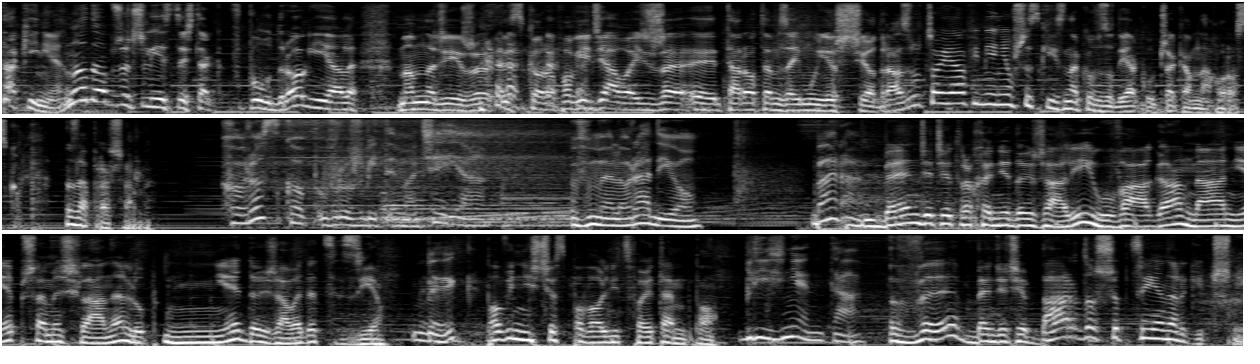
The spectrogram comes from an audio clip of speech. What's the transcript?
Tak i nie. No dobrze, czyli jesteś tak w pół drogi, ale mam nadzieję, że skoro powiedziałeś, że y, tarotem zajmujesz się od razu, to ja w imieniu wszystkich znaków Zodiaku czekam na horoskop. Zapraszamy. Horoskop wróżbity Macieja w Meloradio. Baran, Będziecie trochę niedojrzali i uwaga na nieprzemyślane lub niedojrzałe decyzje. byk, Powinniście spowolnić swoje tempo. bliźnięta, Wy będziecie bardzo szybcy i energiczni.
